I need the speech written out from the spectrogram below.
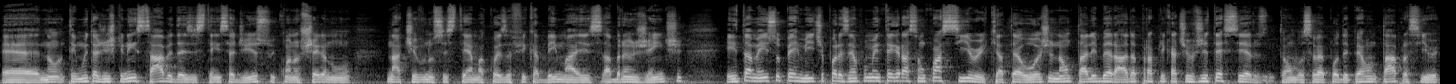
É, não, tem muita gente que nem sabe da existência disso e quando chega no nativo no sistema a coisa fica bem mais abrangente. E também isso permite, por exemplo, uma integração com a Siri, que até hoje não está liberada para aplicativos de terceiros. Então você vai poder perguntar para a Siri:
